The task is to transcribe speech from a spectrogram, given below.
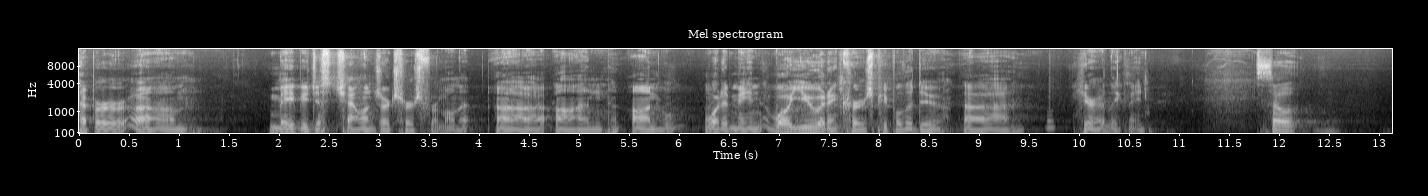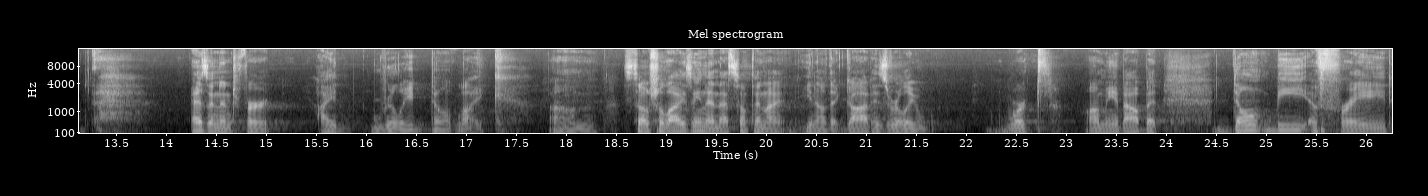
Pepper, um, maybe just challenge our church for a moment uh, on on what it means. What you would encourage people to do uh, here at Lake Mead. So, as an introvert, I really don't like um, socializing, and that's something I, you know, that God has really worked on me about. But don't be afraid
